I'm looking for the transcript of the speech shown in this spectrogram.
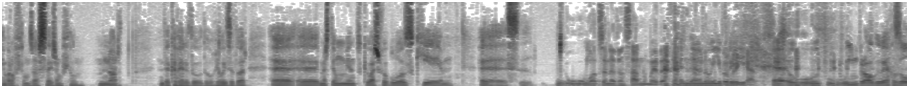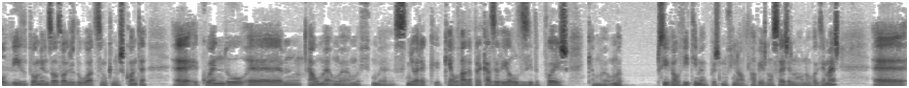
embora o filme já seja um filme menor da carreira do, do realizador, ah, ah, mas tem um momento que eu acho fabuloso que é. ah, se- O Watson a dançar no meio da. Não, não ia por aí. Eh, o, o, o imbróglio é resolvido, pelo menos aos olhos do Watson que nos conta, eh, quando eh, há uma, uma, uma, uma senhora que, que é levada para a casa deles e depois, que é uma, uma possível vítima, depois no final talvez não seja, não, não vou dizer mais, eh,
